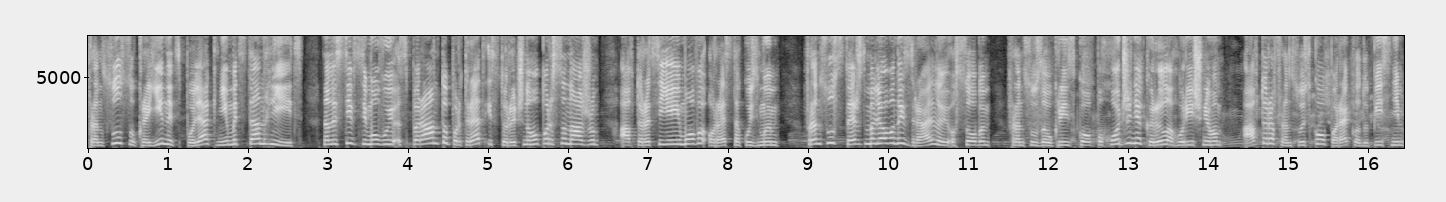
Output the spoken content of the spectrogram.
француз, українець, поляк, німець та англієць. На листівці мовою есперанто портрет історичного персонажу, автора цієї мови Ореста Кузьми. Француз теж змальований з реальної особи. Француза українського походження Кирила Горішнього, автора французького перекладу пісні.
